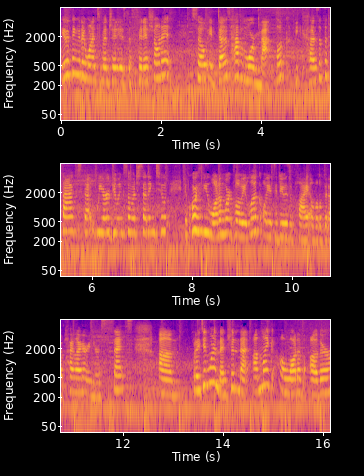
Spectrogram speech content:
the other thing that I wanted to mention is the finish on it. So it does have a more matte look because of the fact that we are doing so much setting to it. Of course, if you want a more glowy look, all you have to do is apply a little bit of highlighter in your set. Um, but I did want to mention that unlike a lot of other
